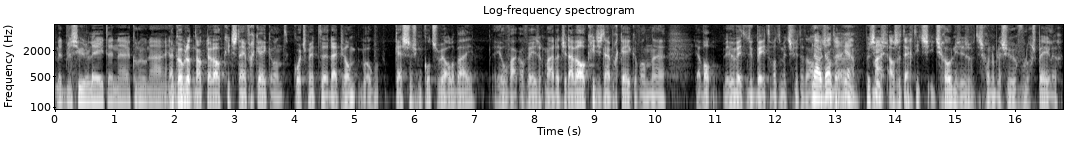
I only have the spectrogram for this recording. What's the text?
met blessureleed en eh, corona. En, Ja, ik hoop dat NAC daar wel kritisch naar heeft gekeken. Want Kortsmit, eh, daar heb je wel ook Kerstens en Kotsen weer allebei. Heel vaak afwezig. Maar dat je daar wel kritisch naar hebt gekeken. Van, eh, ja, wat, we weten natuurlijk beter wat er met Zwitter dan Nou, dat, dan, eh, ja, precies. Maar als het echt iets, iets chronisch is, of het is gewoon een blessuregevoelig speler.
